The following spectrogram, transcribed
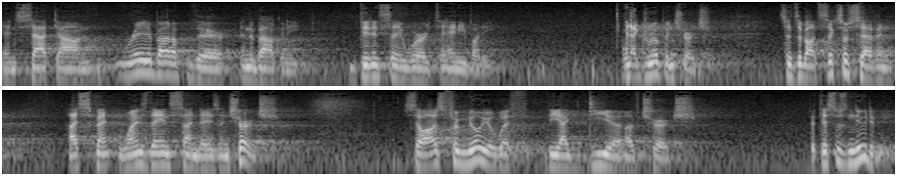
and sat down right about up there in the balcony. Didn't say a word to anybody. And I grew up in church. Since about six or seven, I spent Wednesday and Sundays in church. So I was familiar with the idea of church. But this was new to me.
